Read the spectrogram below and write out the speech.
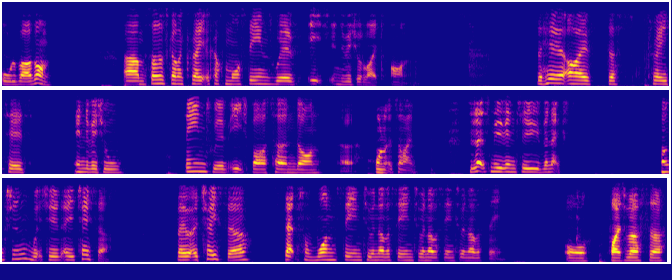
all the bars on. Um, so I'm just going to create a couple more scenes with each individual light on. So here I've just created individual scenes with each bar turned on uh, one at a time. So let's move into the next function, which is a chaser. So a chaser steps from one scene to another scene to another scene to another scene, or vice versa,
